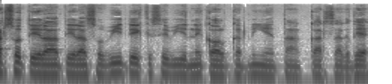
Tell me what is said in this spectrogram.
813 1320 ਤੇ ਕਿਸੇ ਵੀ ਨੇ ਕਾਲ ਕਰਨੀ ਹੈ ਤਾਂ ਕਰ ਸਕਦੇ ਆ।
